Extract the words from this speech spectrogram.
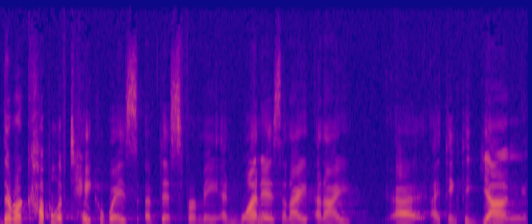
there were a couple of takeaways of this for me, and one is, and I and I, uh, I think the young,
